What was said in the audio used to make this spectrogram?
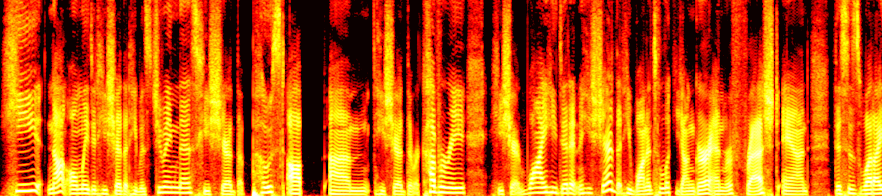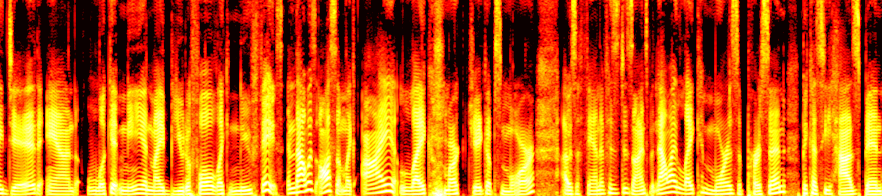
he not only did he share that he was doing this, he shared the post op um, he shared the recovery. He shared why he did it. And he shared that he wanted to look younger and refreshed. And this is what I did. And look at me and my beautiful, like, new face. And that was awesome. Like, I like Marc Jacobs more. I was a fan of his designs, but now I like him more as a person because he has been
